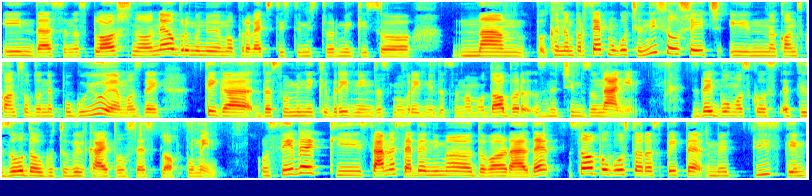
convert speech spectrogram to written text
in da se nasplošno ne obremenjujemo preveč s tistimi stvarmi, ki so. Nam, ki nam presep mogoče niso všeč, in na koncu koncev, da ne pogojujemo zdaj tega, da smo mi neki vredni in da smo vredni, da se imamo dobro z nečim zunanjim. Zdaj bomo skozi epizodo ugotovili, kaj to vse sploh pomeni. Osebe, ki same sebe nimajo dovolj rade, so pogosto razpete med tistim,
